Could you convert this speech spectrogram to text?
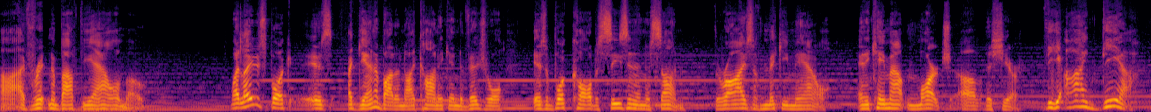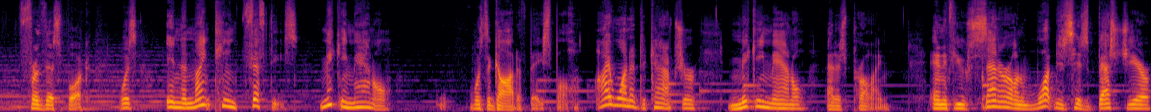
Uh, I've written about the Alamo. My latest book is again about an iconic individual. is a book called A Season in the Sun: The Rise of Mickey Mantle, and it came out in March of this year. The idea for this book was in the 1950s. Mickey Mantle was the god of baseball. I wanted to capture Mickey Mantle at his prime. And if you center on what is his best year,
